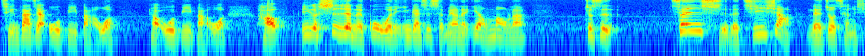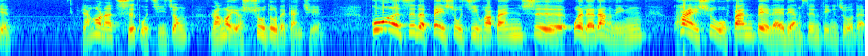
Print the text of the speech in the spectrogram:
请大家务必把握，好，务必把握。好，一个试任的顾问应该是什么样的样貌呢？就是真实的绩效来做呈现，然后呢，持股集中，然后有速度的感觉。郭二之的倍数计划班是为了让您快速翻倍来量身定做的。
